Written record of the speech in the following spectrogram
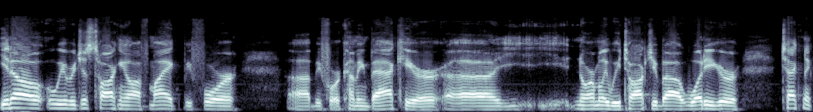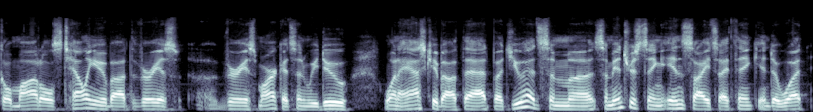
You know, we were just talking off mic before uh, before coming back here. Uh, y- normally, we talked to you about what are your technical models telling you about the various uh, various markets, and we do want to ask you about that. But you had some uh, some interesting insights, I think, into what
